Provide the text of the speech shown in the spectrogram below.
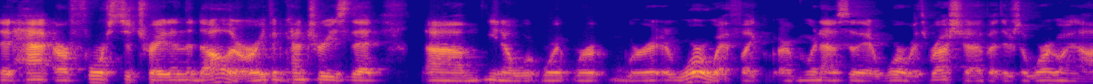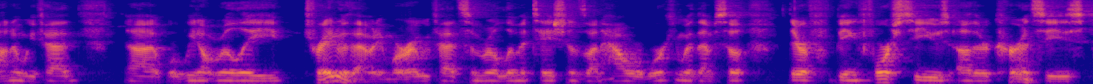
that ha- are forced to trade in the dollar, or even countries that um, you know we're, we're, we're at war with. Like we're not necessarily at war with Russia, but there's a war going on, and we've had uh, we don't really trade with them anymore. Right? We've had some real limitations on how we're working with them, so they're being forced to use other currencies.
